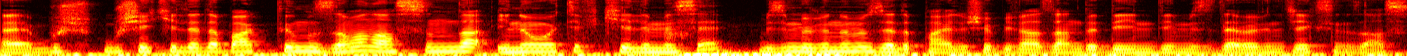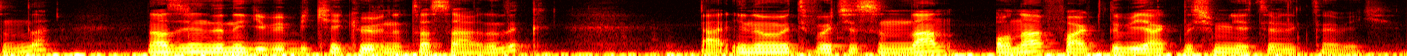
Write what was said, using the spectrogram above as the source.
Ee, bu, bu şekilde de baktığımız zaman aslında inovatif kelimesi bizim ürünümüzle de paylaşıyor. Birazdan da değindiğimizde öğreneceksiniz aslında. Nazlı'nın gibi bir kek ürünü tasarladık. Yani inovatif açısından ona farklı bir yaklaşım getirdik tabii ki.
